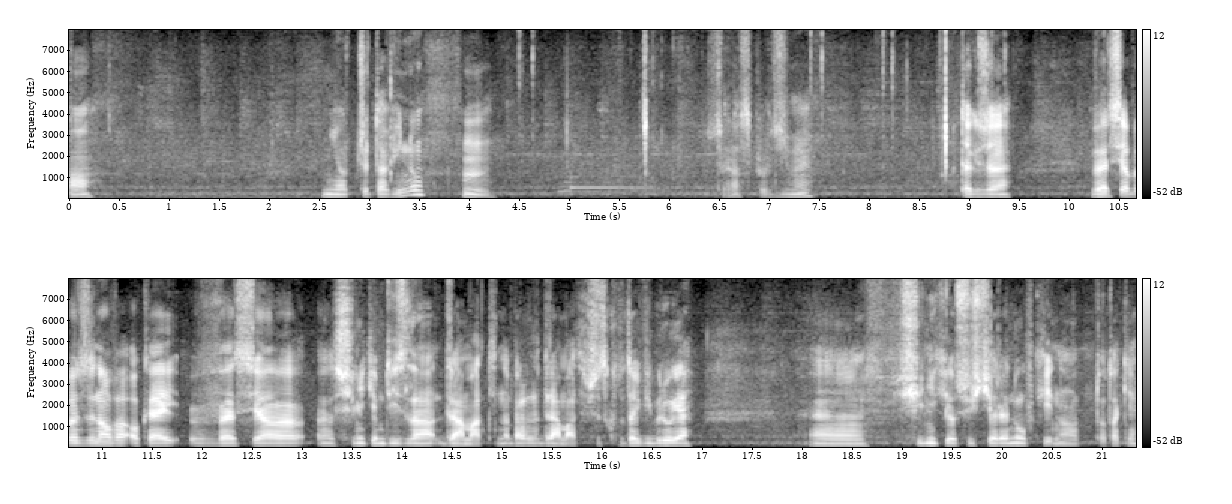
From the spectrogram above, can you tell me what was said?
O. Nie odczyta winu? Hmm. Jeszcze raz sprawdzimy. Także wersja benzynowa ok, wersja z silnikiem diesla dramat, naprawdę dramat. Wszystko tutaj wibruje. E, silniki oczywiście renówki, no to takie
